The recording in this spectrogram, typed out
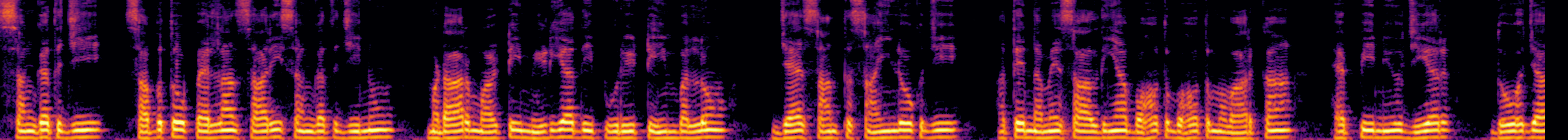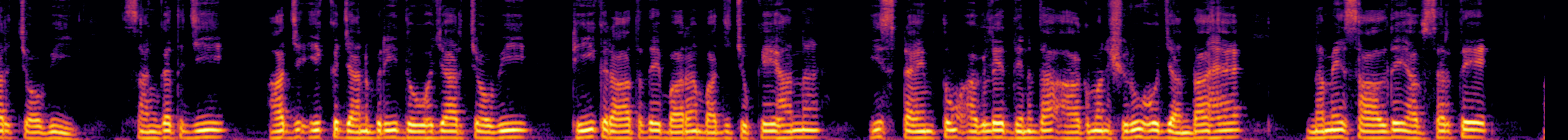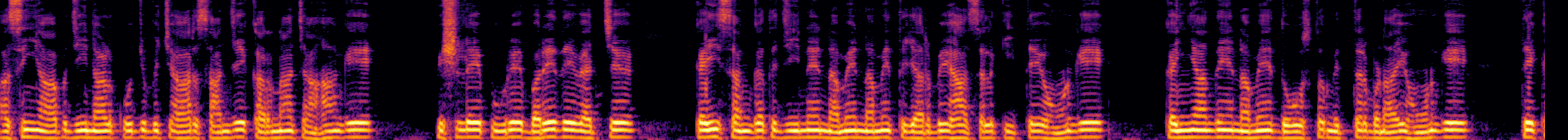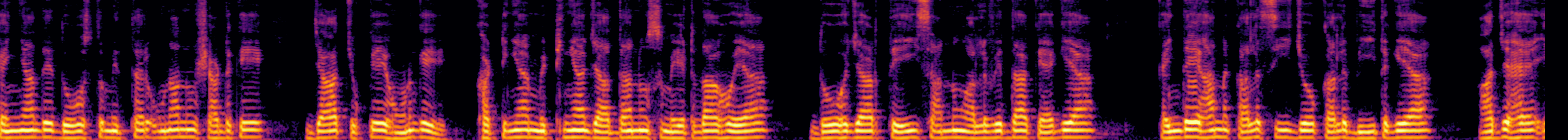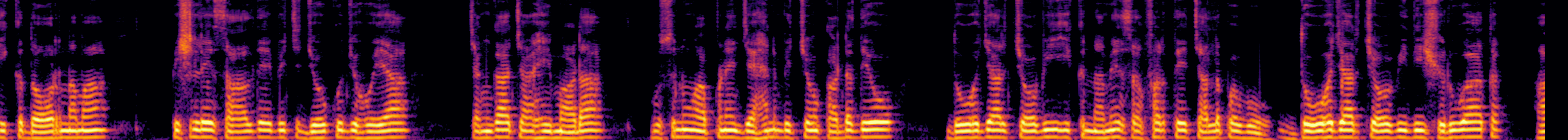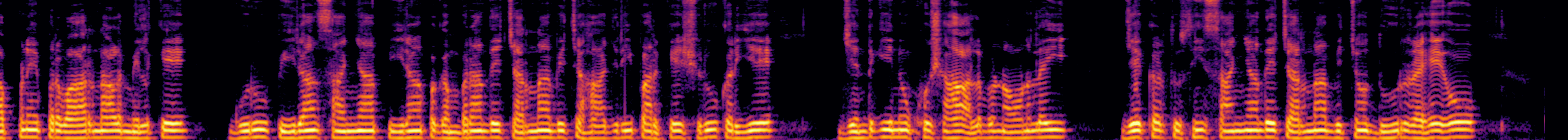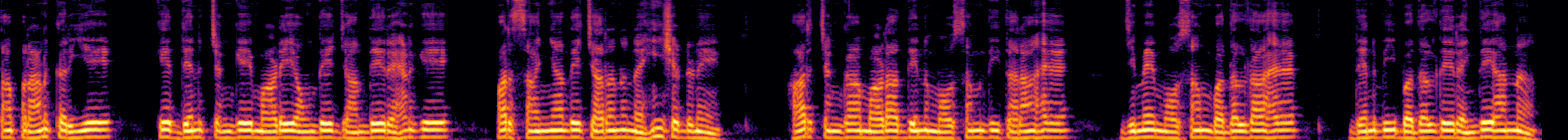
ਸੰਗਤ ਜੀ, ਸਭ ਤੋਂ ਪਹਿਲਾਂ ਸਾਰੀ ਸੰਗਤ ਜੀ ਨੂੰ ਮਡਾਰ ਮਲਟੀਮੀਡੀਆ ਦੀ ਪੂਰੀ ਟੀਮ ਵੱਲੋਂ ਜੈ ਸੰਤ ਸਾਈਂ ਲੋਕ ਜੀ ਅਤੇ ਨਵੇਂ ਸਾਲ ਦੀਆਂ ਬਹੁਤ ਬਹੁਤ ਮੁਬਾਰਕਾਂ, ਹੈਪੀ ਨਿਊ ਈਅਰ 2024 ਸੰਗਤ ਜੀ, ਅੱਜ 1 ਜਨਵਰੀ 2024 ਠੀਕ ਰਾਤ ਦੇ 12 ਵੱਜ ਚੁੱਕੇ ਹਨ। ਇਸ ਟਾਈਮ ਤੋਂ ਅਗਲੇ ਦਿਨ ਦਾ ਆਗਮਨ ਸ਼ੁਰੂ ਹੋ ਜਾਂਦਾ ਹੈ। ਨਵੇਂ ਸਾਲ ਦੇ ਅਵਸਰ ਤੇ ਅਸੀਂ ਆਪ ਜੀ ਨਾਲ ਕੁਝ ਵਿਚਾਰ ਸਾਂਝੇ ਕਰਨਾ ਚਾਹਾਂਗੇ। ਪਿਛਲੇ ਪੂਰੇ ਬਰੇ ਦੇ ਵਿੱਚ ਕਈ ਸੰਗਤ ਜੀ ਨੇ ਨਵੇਂ-ਨਵੇਂ ਤਜਰਬੇ ਹਾਸਲ ਕੀਤੇ ਹੋਣਗੇ। ਕਈਆਂ ਦੇ ਨਵੇਂ ਦੋਸਤ ਮਿੱਤਰ ਬਣਾਏ ਹੋਣਗੇ ਤੇ ਕਈਆਂ ਦੇ ਦੋਸਤ ਮਿੱਤਰ ਉਹਨਾਂ ਨੂੰ ਛੱਡ ਕੇ ਜਾ ਚੁੱਕੇ ਹੋਣਗੇ। ਖੱਟੀਆਂ ਮਿੱਠੀਆਂ ਯਾਦਾਂ ਨੂੰ ਸਮੇਟਦਾ ਹੋਇਆ 2023 ਸਾਨੂੰ ਅਲਵਿਦਾ ਕਹਿ ਗਿਆ ਕਹਿੰਦੇ ਹਨ ਕੱਲ ਸੀ ਜੋ ਕੱਲ ਬੀਤ ਗਿਆ, ਅੱਜ ਹੈ ਇੱਕ ਦੌਰ ਨਵਾਂ। ਪਿਛਲੇ ਸਾਲ ਦੇ ਵਿੱਚ ਜੋ ਕੁਝ ਹੋਇਆ, ਚੰਗਾ ਚਾਹੇ ਮਾੜਾ ਉਸ ਨੂੰ ਆਪਣੇ ਜ਼ਿਹਨ ਵਿੱਚੋਂ ਕੱਢ ਦਿਓ। 2024 ਇੱਕ ਨਵੇਂ ਸਫ਼ਰ ਤੇ ਚੱਲ ਪਵੋ। 2024 ਦੀ ਸ਼ੁਰੂਆਤ ਆਪਣੇ ਪਰਿਵਾਰ ਨਾਲ ਮਿਲ ਕੇ ਗੁਰੂ ਪੀਰਾਂ, ਸਾਈਆਂ, ਪੀਰਾਂ, ਪਗੰਬਰਾਂ ਦੇ ਚਰਨਾਂ ਵਿੱਚ ਹਾਜ਼ਰੀ ਭਰ ਕੇ ਸ਼ੁਰੂ ਕਰੀਏ। ਜ਼ਿੰਦਗੀ ਨੂੰ ਖੁਸ਼ਹਾਲ ਬਣਾਉਣ ਲਈ ਜੇਕਰ ਤੁਸੀਂ ਸਾਈਆਂ ਦੇ ਚਰਨਾਂ ਵਿੱਚੋਂ ਦੂਰ ਰਹੇ ਹੋ, ਤਾਂ ਪ੍ਰਣ ਕਰੀਏ ਕਿ ਦਿਨ ਚੰਗੇ ਮਾੜੇ ਆਉਂਦੇ ਜਾਂਦੇ ਰਹਿਣਗੇ, ਪਰ ਸਾਈਆਂ ਦੇ ਚਰਨ ਨਹੀਂ ਛੱਡਣੇ। ਹਰ ਚੰਗਾ ਮਾੜਾ ਦਿਨ ਮੌਸਮ ਦੀ ਤਰ੍ਹਾਂ ਹੈ, ਜਿਵੇਂ ਮੌਸਮ ਬਦਲਦਾ ਹੈ, ਦਿਨ ਵੀ ਬਦਲਦੇ ਰਹਿੰਦੇ ਹਨ।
